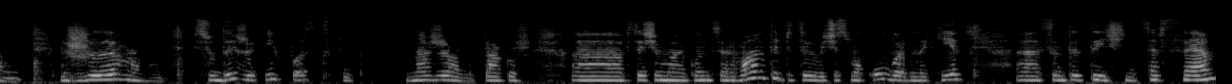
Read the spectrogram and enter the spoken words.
смаженого, жирного, сюди же і фастфуд. На жаль, також е, все, що має консерванти, підсилювачі смаку, барвники е, синтетичні. Це все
